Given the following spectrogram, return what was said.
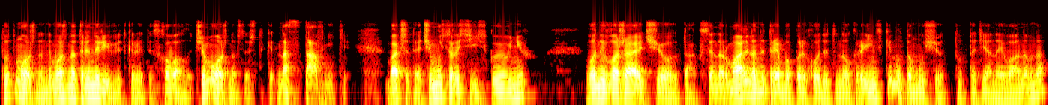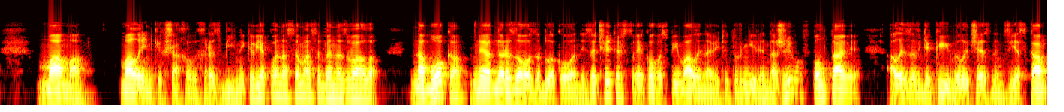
Тут можна, не можна тренерів відкрити, сховали. Чи можна все ж таки? Наставники. Бачите, чомусь російською в них. Вони вважають, що так, все нормально, не треба переходити на український, ну тому що тут Тетяна Івановна, мама маленьких шахових розбійників, як вона сама себе назвала. Набока, неодноразово заблокований за читерство, якого спіймали навіть у турнірі наживо в Полтаві, але завдяки величезним зв'язкам.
